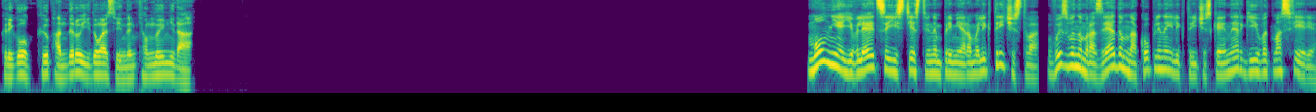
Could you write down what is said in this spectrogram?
그리고 그 반대로 이동할 수 있는 경로입니다. Молния является естественным примером электричества, вызванным разрядом накопленной электрической энергии в атмосфере.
